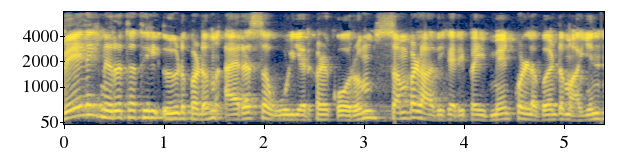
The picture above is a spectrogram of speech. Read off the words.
வேலை நிறுத்தத்தில் ஈடுபடும் அரச ஊழியர்கள் கோரும் சம்பள அதிகரிப்பை மேற்கொள்ள வேண்டுமாயின்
